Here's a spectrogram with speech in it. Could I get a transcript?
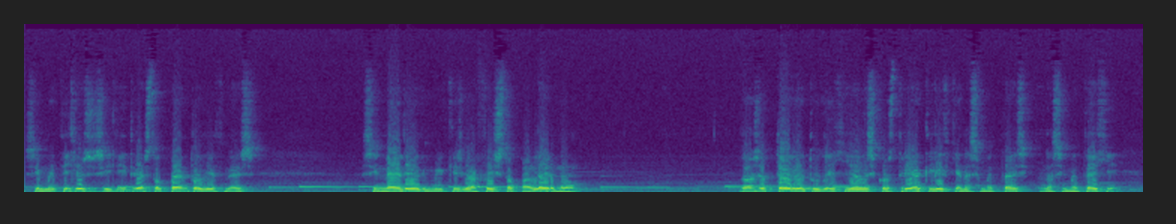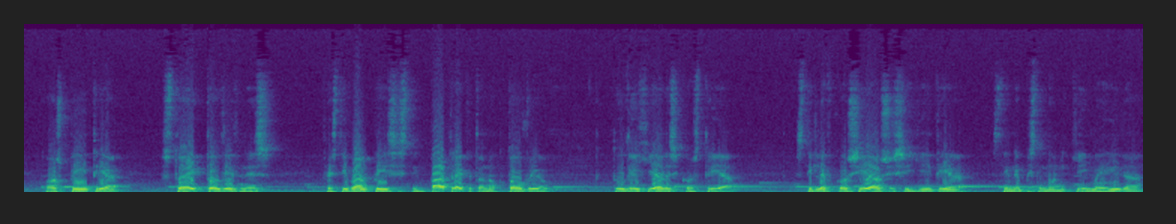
συμμετείχε ως εισηγήτρια στο 5ο Διεθνές Συνέδριο Δημιουργικής Γραφής στο Παλέρμο. Τον Σεπτέμβριο του 2023 κλήθηκε να συμμετέχει, να συμμετέχει ως ποιήτρια στο 6ο Διεθνές Φεστιβάλ Ποίησης στην Πάτρα και τον Οκτώβριο του 2023 στη Λευκοσία ως εισηγήτρια στην επιστημονική ημερίδα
